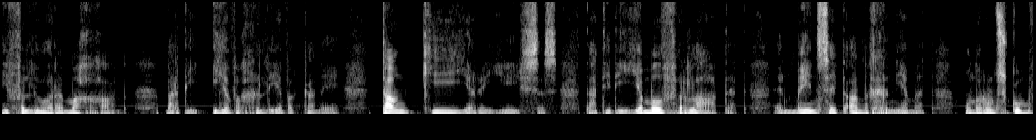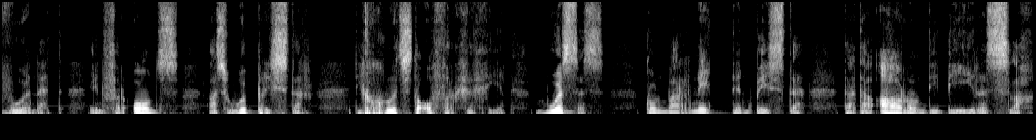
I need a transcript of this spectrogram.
nie verlore mag gaan maar die ewige lewe kan hê. Dankie Here Jesus dat U die hemel verlaat het en mensheid aangeneem het, onder ons kom woon het en vir ons as hoëpriester die grootste offer gegee het. Moses kon maar net ten beste dat Aaron die diere slag.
